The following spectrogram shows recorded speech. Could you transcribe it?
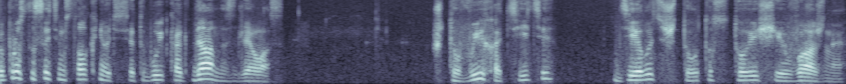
вы просто с этим столкнетесь, это будет как данность для вас, что вы хотите делать что-то стоящее, важное.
